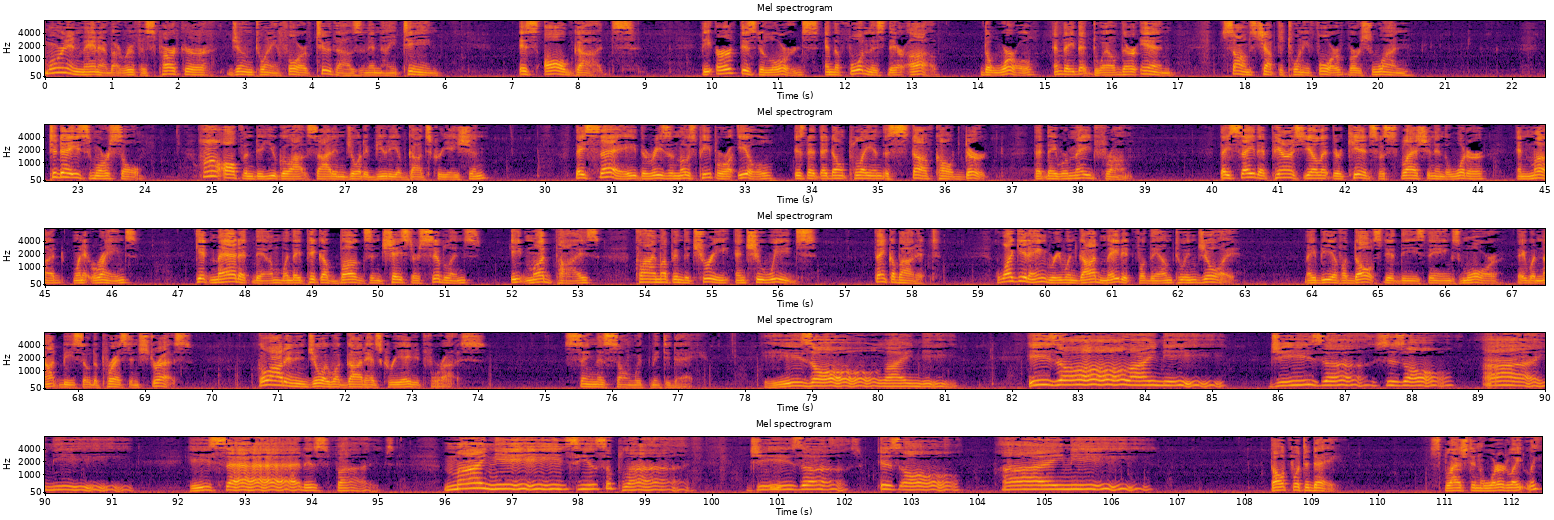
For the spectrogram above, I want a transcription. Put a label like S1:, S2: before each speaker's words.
S1: Morning Manna by Rufus Parker, June 24, 2019. It's all God's. The earth is the Lord's and the fullness thereof, the world and they that dwell therein. Psalms chapter 24 verse 1. Today's morsel. How often do you go outside and enjoy the beauty of God's creation? They say the reason most people are ill is that they don't play in the stuff called dirt that they were made from. They say that parents yell at their kids for splashing in the water and mud when it rains, get mad at them when they pick up bugs and chase their siblings, eat mud pies, climb up in the tree and chew weeds. Think about it. Why get angry when God made it for them to enjoy? Maybe if adults did these things more, they would not be so depressed and stressed. Go out and enjoy what God has created for us. Sing this song with me today. He's all I need. He's all I need. Jesus is all need. He satisfies my needs he'll supply. Jesus is all I need. Thought for today. Splashed in the water lately?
